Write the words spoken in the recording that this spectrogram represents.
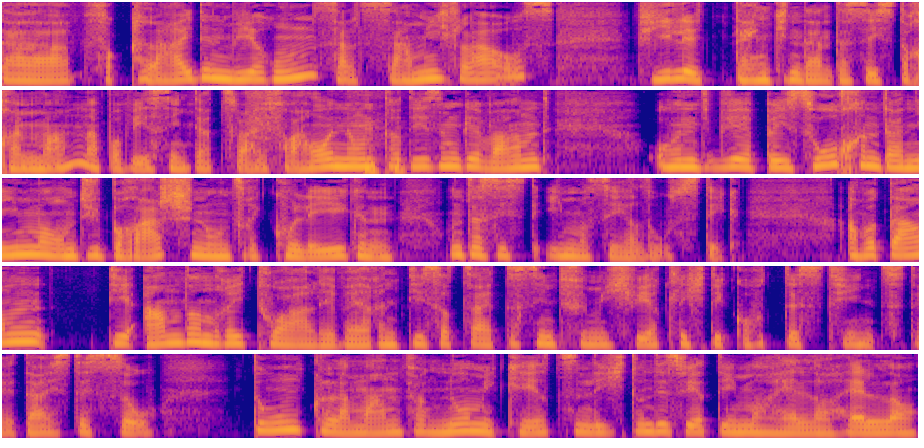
da verkleiden wir uns als Samichlaus. Viele denken dann, das ist doch ein Mann, aber wir sind ja zwei Frauen unter diesem Gewand. Und wir besuchen dann immer und überraschen unsere Kollegen. Und das ist immer sehr lustig. Aber dann die anderen Rituale während dieser Zeit, das sind für mich wirklich die Gottesdienste. Da ist es so dunkel am Anfang, nur mit Kerzenlicht und es wird immer heller, heller.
